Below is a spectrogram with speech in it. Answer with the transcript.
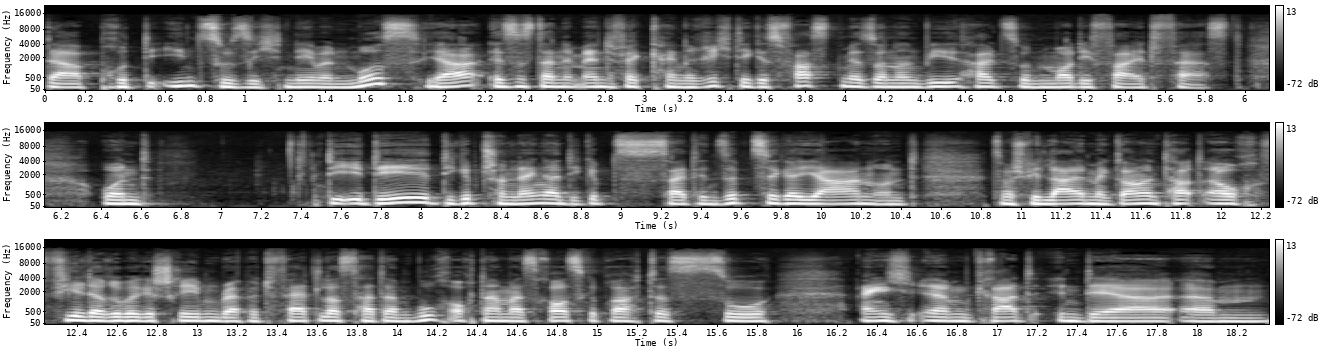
da Protein zu sich nehmen muss, ja, ist es dann im Endeffekt kein richtiges Fast mehr, sondern wie halt so ein Modified Fast. Und die Idee, die gibt es schon länger, die gibt es seit den 70er Jahren und zum Beispiel Lyle McDonald hat auch viel darüber geschrieben. Rapid Fat Loss hat ein Buch auch damals rausgebracht, das so eigentlich ähm, gerade in der ähm,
